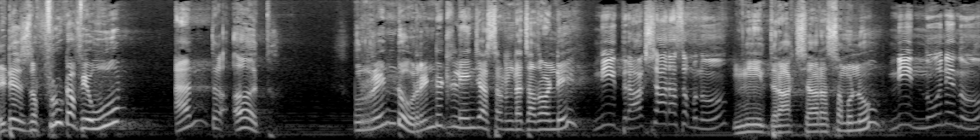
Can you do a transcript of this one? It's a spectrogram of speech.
It is the fruit of a womb and the earth రెండు రెండిట్లో ఏం చేస్తాడంట చదవండి. నీ ద్రాక్షారసమును నీ ద్రాక్షారసమును నీ నూనెను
